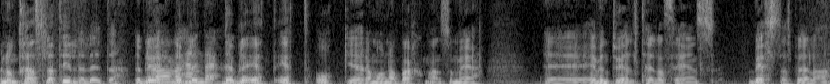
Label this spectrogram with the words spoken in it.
Men de trasslade till det lite. Det blev, Ja, vad det blev, det blev 1-1 och eh, Ramona Bachmann som är eh, eventuellt hela seriens bästa spelare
